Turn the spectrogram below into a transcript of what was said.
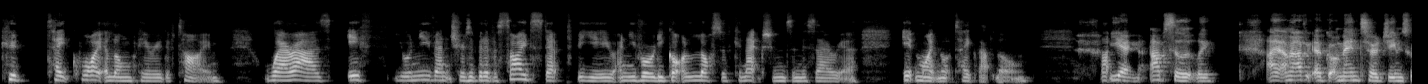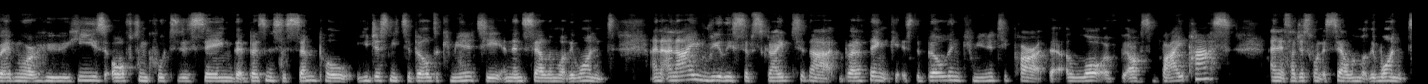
could take quite a long period of time. Whereas if your new venture is a bit of a sidestep for you and you've already got a lot of connections in this area, it might not take that long. yeah, absolutely. I, I've, got a mentor, James Wedmore, who he's often quoted as saying that business is simple. You just need to build a community and then sell them what they want. And, and I really subscribe to that. But I think it's the building community part that a lot of us bypass. And it's, I just want to sell them what they want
